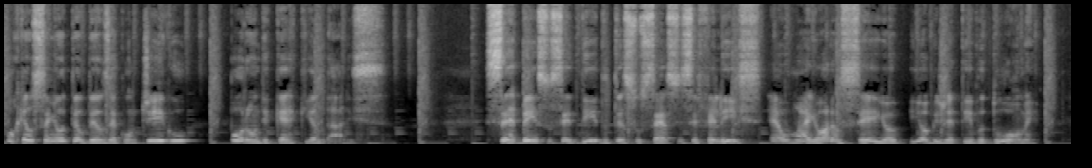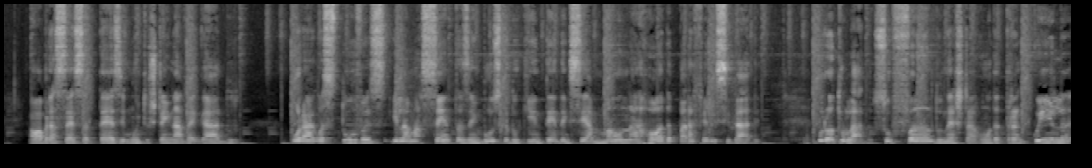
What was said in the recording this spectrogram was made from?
porque o Senhor teu Deus é contigo por onde quer que andares. Ser bem-sucedido, ter sucesso e ser feliz é o maior anseio e objetivo do homem. Ao abraçar essa tese, muitos têm navegado por águas turvas e lamacentas em busca do que entendem ser a mão na roda para a felicidade. Por outro lado, surfando nesta onda tranquila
